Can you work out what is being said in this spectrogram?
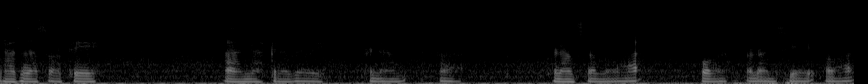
that has an SRP, I'm not gonna really pronounce uh, pronounce them a lot or enunciate a lot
